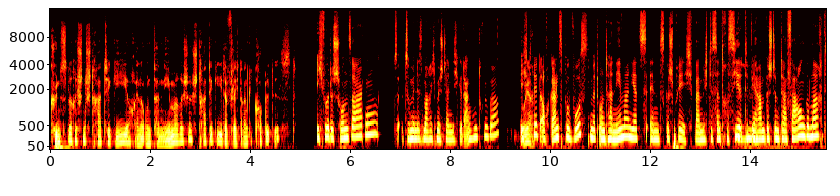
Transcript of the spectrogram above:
künstlerischen Strategie auch eine unternehmerische Strategie, die da vielleicht daran gekoppelt ist? Ich würde schon sagen, zumindest mache ich mir ständig Gedanken drüber. Ich Oh ja. trete auch ganz bewusst mit Unternehmern jetzt ins Gespräch, weil mich das interessiert. Wir haben bestimmte Erfahrungen gemacht.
